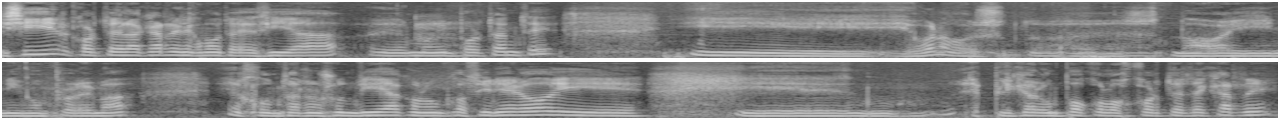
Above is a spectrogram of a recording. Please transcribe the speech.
sí. el corte de la carne, como te decía, es muy importante. Y, bueno, pues, pues, no hay ningún problema en juntarnos un día con un cocinero y, explicar un poco los cortes de carne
